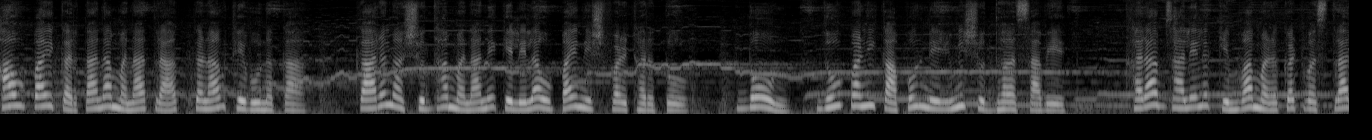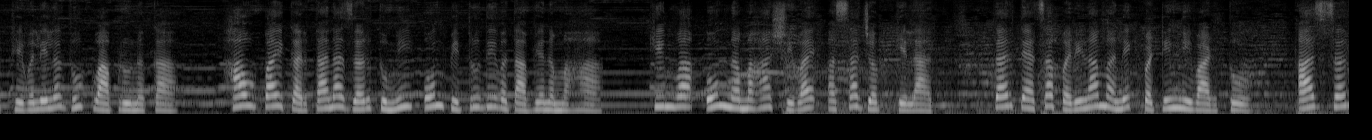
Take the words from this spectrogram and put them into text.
हा उपाय करताना मनात राग तणाव ठेवू नका. कारण अशुद्ध मनाने केलेला उपाय निष्फळ ठरतो. दोन धूप आणि कापूर नेहमी शुद्ध असावेत खराब झालेलं किंवा मळकट वस्त्रात ठेवलेलं धूप वापरू नका. हा उपाय करताना जर तुम्ही ओम पितृदेवताभ्य नमहा किंवा ओम नमहा शिवाय असा जप केलात तर त्याचा परिणाम अनेक पटींनी वाढतो. आज जर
